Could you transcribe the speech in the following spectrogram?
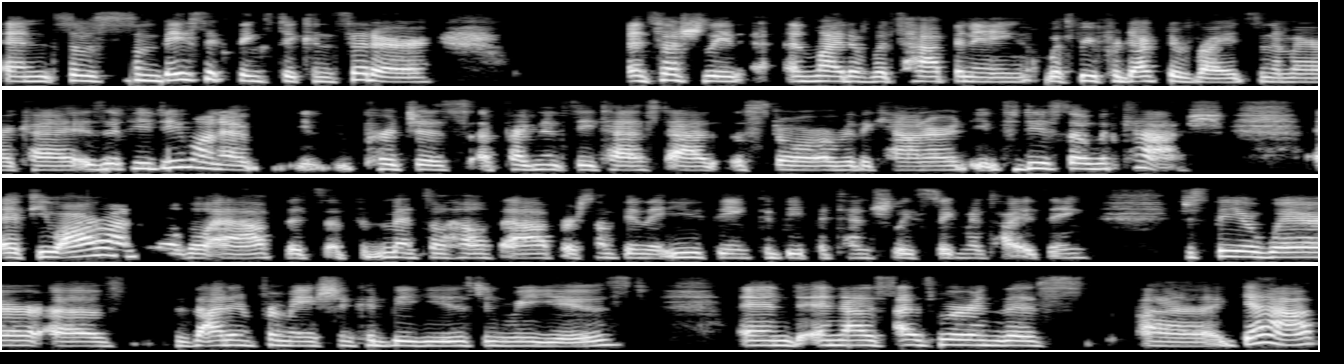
And so some basic things to consider especially in light of what's happening with reproductive rights in America, is if you do want to purchase a pregnancy test at a store over the counter, to do so with cash. If you are on a mobile app that's a mental health app or something that you think could be potentially stigmatizing, just be aware of that information could be used and reused. And and as as we're in this uh, gap.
